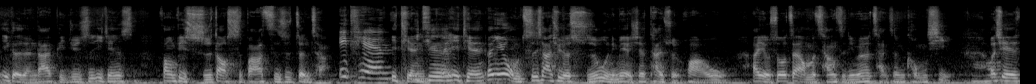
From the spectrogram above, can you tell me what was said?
一个人大概平均是一天放屁十到十八次是正常。一天？一天。一天一天，那因为我们吃下去的食物里面有些碳水化合物，啊，有时候在我们肠子里面会产生空气，而且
